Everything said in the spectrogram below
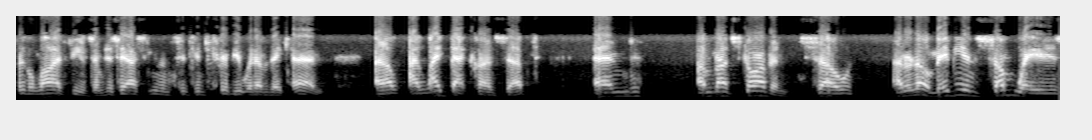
for the live feeds. I'm just asking them to contribute whatever they can. And I, I like that concept, and I'm not starving. So I don't know. Maybe in some ways,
